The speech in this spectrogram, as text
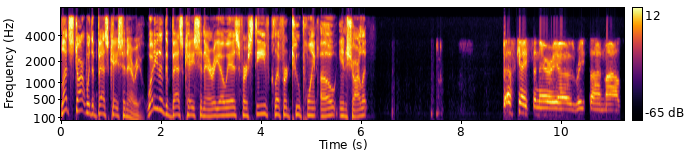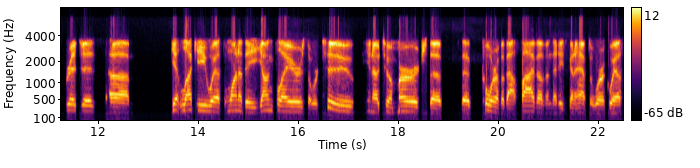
Let's start with the best case scenario. What do you think the best case scenario is for Steve Clifford 2.0 in Charlotte? Best case scenario: re-sign Miles Bridges, um, get lucky with one of the young players or two, you know, to emerge the the core of about five of them that he's going to have to work with.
